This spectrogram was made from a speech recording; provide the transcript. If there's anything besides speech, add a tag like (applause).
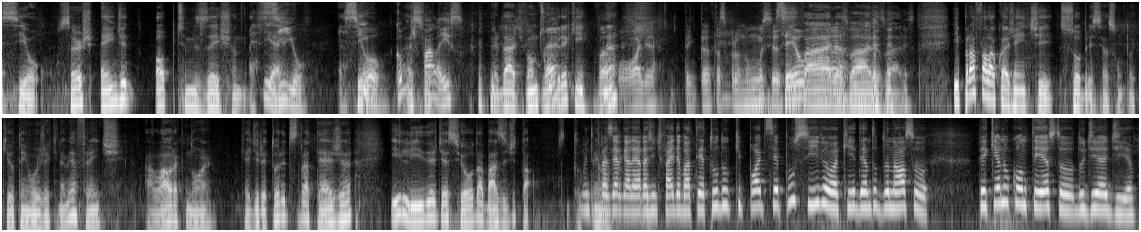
SEO, Search Engine Optimization. É que SEO. É SEO. Como que SEO. fala isso? Verdade, vamos (laughs) Né? descobrir aqui, Vamos. né? Olha, tem tantas pronúncias. Seu- Tem várias, várias, várias. (laughs) E para falar com a gente sobre esse assunto aqui, eu tenho hoje aqui na minha frente a Laura Knorr, que é diretora de estratégia e líder de SEO da base digital. Muito vem lá. prazer, galera. A gente vai debater tudo que pode ser possível aqui dentro do nosso pequeno contexto do dia a dia.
